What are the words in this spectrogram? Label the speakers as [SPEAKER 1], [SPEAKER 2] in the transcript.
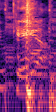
[SPEAKER 1] who care.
